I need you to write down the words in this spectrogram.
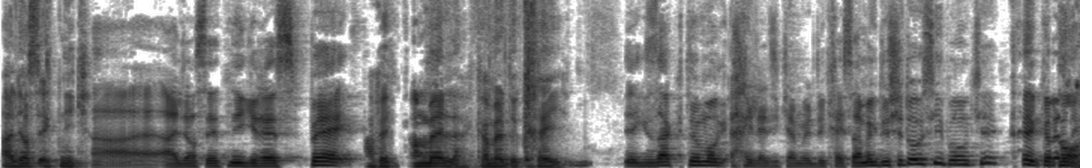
Alliance ethnique. Ah, Alliance ethnique, respect. Avec Kamel, Kamel de Cray. Exactement. Ah, il a dit Kamel de Cray. C'est un mec de chez toi aussi, tu es Non,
